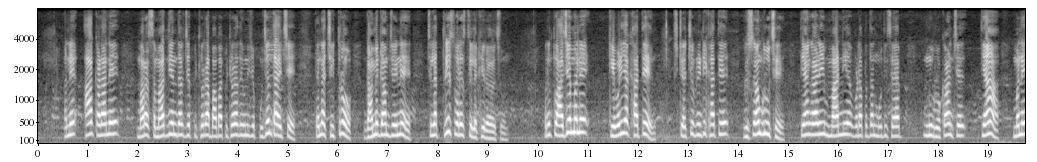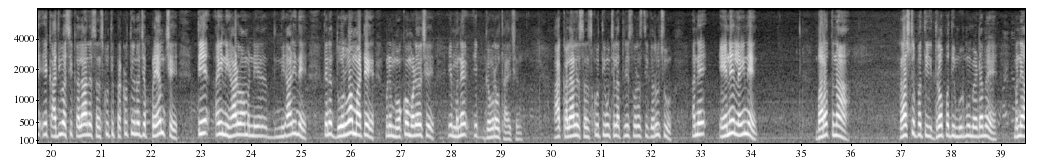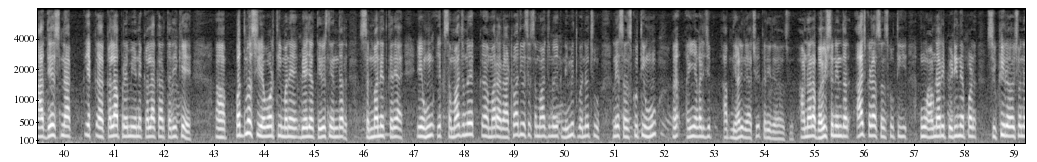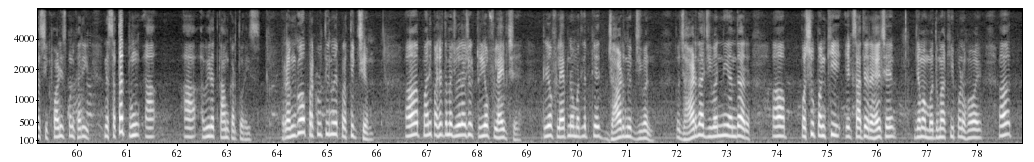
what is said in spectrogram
અને આ કળાને મારા સમાજની અંદર જે પીઠોરા બાબા પીઠોરા દેવની જે પૂજન થાય છે, તેના ચિત્રો ગામે ગામ જઈને છેલ્લા ત્રીસ વર્ષથી લખી રહ્યો છું. પરંતુ આજે મને કેવડિયા ખાતે, સ્ટેચ્યુ ઓફ યુનિટી ખાતે વિશ્રામગૃહ છે, ત્યાં ગાડી માનનીય વડાપ્રધાન મોદી સાહેબનું રોકાણ છે, ત્યાં મને એક આદિવાસી કલા અને સંસ્કૃતિ પ્રકૃતિનો જે પ્રેમ છે તે અહીં નિહાળવામાં નિહાળીને તેને દોરવા માટે મને મોકો મળ્યો છે એ મને એક ગૌરવ થાય છે. આ કલા અને સંસ્કૃતિ હું છેલ્લા ત્રીસ વર્ષથી કરું છું અને એને લઈને ભારતના રાષ્ટ્રપતિ દ્રૌપદી મુર્મુ મેડમે મને આ દેશના એક કલાપ્રેમી અને કલાકાર તરીકે પદ્મશ્રી એવોર્ડથી મને બે હજાર ત્રેવીસની અંદર સન્માનિત કર્યા. એ હું એક સમાજનો એક મારા રાઠવા દિવસે સમાજનો એક નિમિત્ત બન્યો છું અને સંસ્કૃતિ હું અહીં આગળ જે આપ નિહાળી રહ્યા છો એ કરી રહ્યો છું. આવનારા ભવિષ્યની અંદર આ જ કળા સંસ્કૃતિ હું આવનારી પેઢીને પણ શીખવી રહ્યો છું અને શીખવાડીશ પણ ખરી અને સતત હું આ આ અવિરત કામ કરતો રહીશ. રંગો પ્રકૃતિનું એક પ્રતીક છે મારી પાછળ તમે જોઈ રહ્યા છો ટ્રી ઓફ લાઈફ છે. ટ્રી ઓફ લાઈફનો મતલબ કે ઝાડનું એક જીવન. તો ઝાડના જીવનની અંદર પશુ પંખી એકસાથે રહે છે, જેમાં મધમાખી પણ હોય.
